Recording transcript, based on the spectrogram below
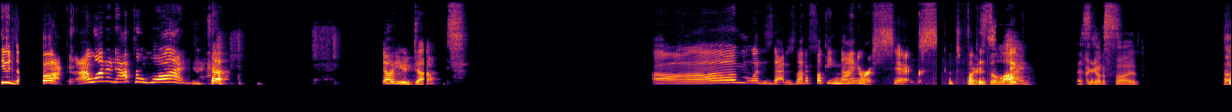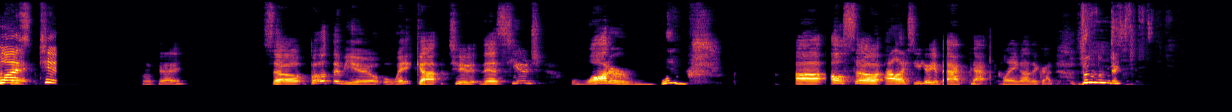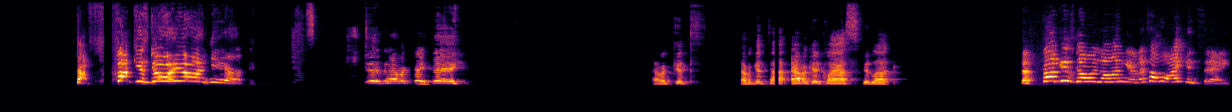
dude. The fuck. I want a natural one. no, you don't. Um, what is that? Is that a fucking nine or a six? That's fucking Where's the six. line? A I got a five. Plus Okay. two. Okay. So both of you wake up to this huge water whoosh. Uh also, Alex, you hear your backpack playing on the ground. The fuck is going on here? Dude, have a great day. Have a good have a good time have a good class. Good luck. The fuck is going on here? That's all I can say.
